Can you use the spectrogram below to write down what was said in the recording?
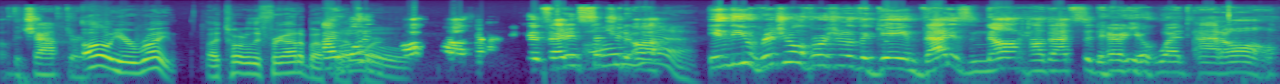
of the chapter. Oh, you're right. I totally forgot about I that. want to talk about that because that is such oh, an. Uh, yeah. in the original version of the game, that is not how that scenario went at all.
